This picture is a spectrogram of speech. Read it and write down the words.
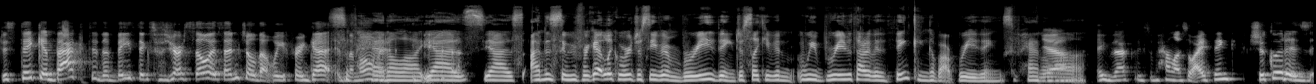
just take it back to the basics which are so essential that we forget in the moment. yes, yes. Honestly, we forget like we're just even breathing, just like even we breathe without even thinking about breathing. Subhanallah. Yeah, exactly. Subhanallah. So I think shukr is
